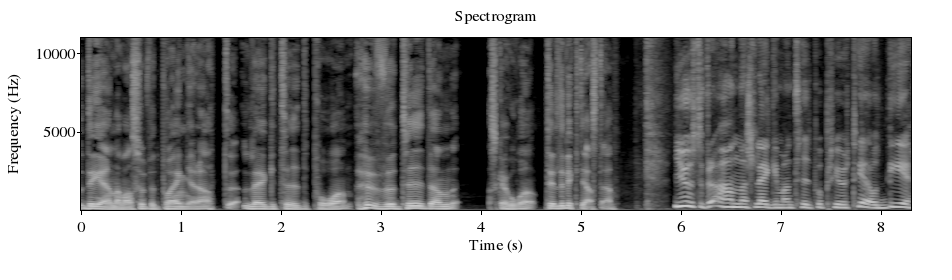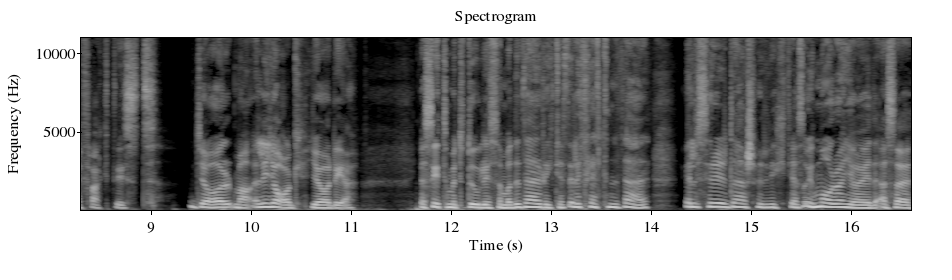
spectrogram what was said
Det är en av hans huvudpoänger, att lägg tid på huvudtiden ska gå till det viktigaste. Just det, för annars lägger man tid på att prioritera och det faktiskt gör man, eller jag gör det. Jag sitter med to-do-listan och bara, det där är viktigast, eller förresten det där. Eller så är det det där som är det viktigaste. Och imorgon gör jag det. Alltså,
